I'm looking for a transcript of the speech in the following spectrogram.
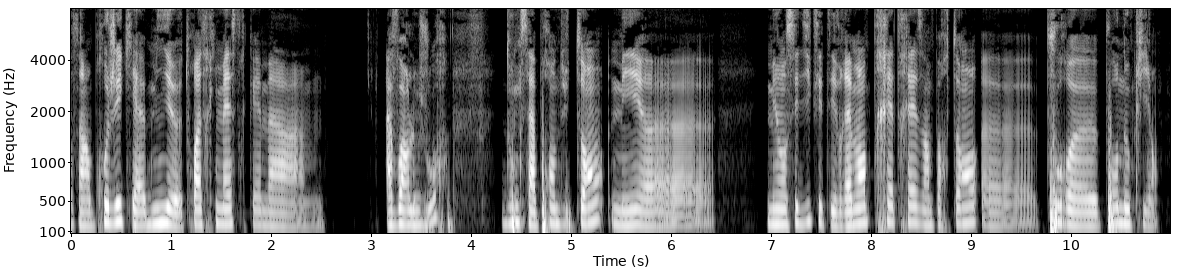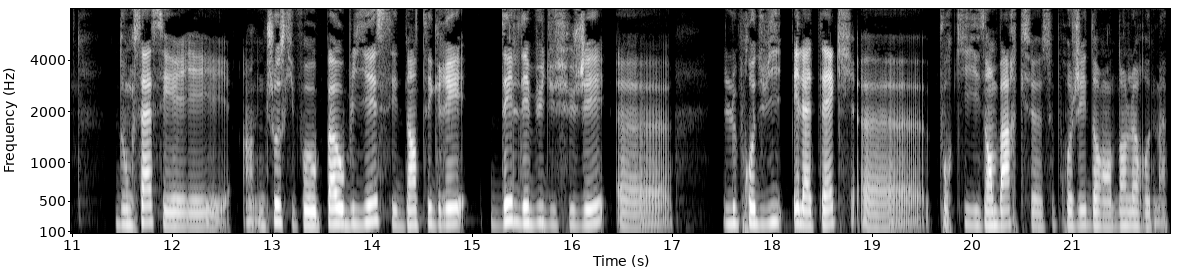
c'est un projet qui a mis euh, trois trimestres quand même à, à voir le jour. Donc ça prend du temps, mais, euh, mais on s'est dit que c'était vraiment très très important pour, pour nos clients. Donc ça, c'est une chose qu'il faut pas oublier, c'est d'intégrer dès le début du sujet le produit et la tech pour qu'ils embarquent ce projet dans, leur roadmap.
